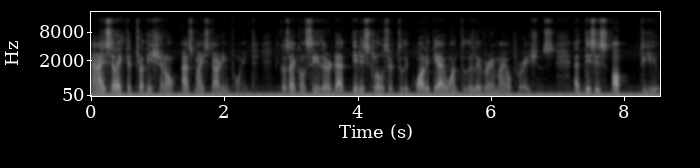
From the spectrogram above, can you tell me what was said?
And I selected traditional as my starting point because I consider that it is closer to the quality I want to deliver in my operations. Uh, this is up to you.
